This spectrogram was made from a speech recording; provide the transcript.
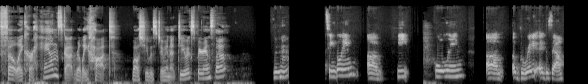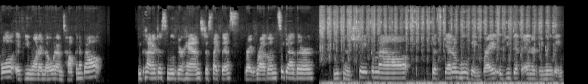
felt like her hands got really hot while she was doing it. Do you experience that? Mm-hmm. Tingling, um, heat, cooling. Um, a great example, if you want to know what I'm talking about, you kind of just move your hands just like this, right? Rub them together. You can shake them out. Just get them moving, right? You get the energy moving.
